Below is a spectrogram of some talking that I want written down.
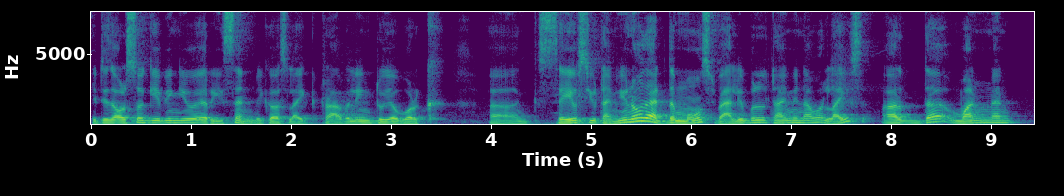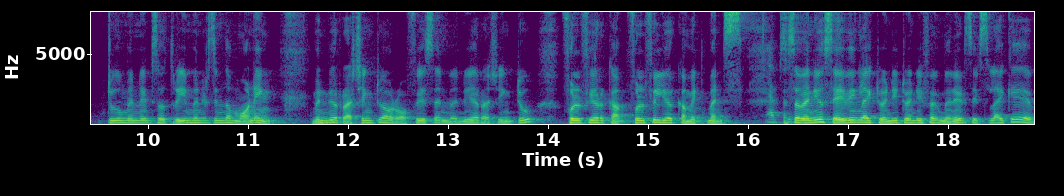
It is also giving you a reason because like traveling to your work uh, saves you time. You know that the most valuable time in our lives are the one and two minutes or three minutes in the morning when we are rushing to our office and when we are rushing to fulfill your com- fulfill your commitments. Absolutely. So when you're saving like 20 25 minutes, it's like a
